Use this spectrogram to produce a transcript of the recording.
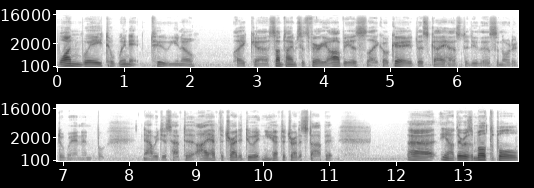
one way to win it too you know? Like uh, sometimes it's very obvious like okay this guy has to do this in order to win and now we just have to i have to try to do it and you have to try to stop it. Uh, you know there was multiple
